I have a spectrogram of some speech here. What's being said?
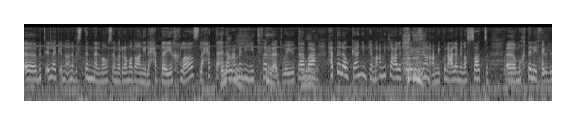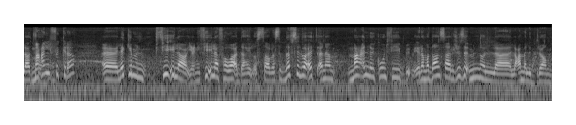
آه، بتقلك إنه أنا بستنى الموسم الرمضاني لحتى يخلص لحتى أنا تماماً. عملي يتفرد ويتابع تماماً. حتى لو كان يمكن ما عم يطلع على التلفزيون عم يكون على منصات آه، مختلفة البلاتفورم. مع الفكرة آه لكن من في إلها يعني في إلها فوائد هاي القصة. بس بنفس الوقت أنا مع إنه يكون في رمضان صار جزء منه ال- العمل الدرامي.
